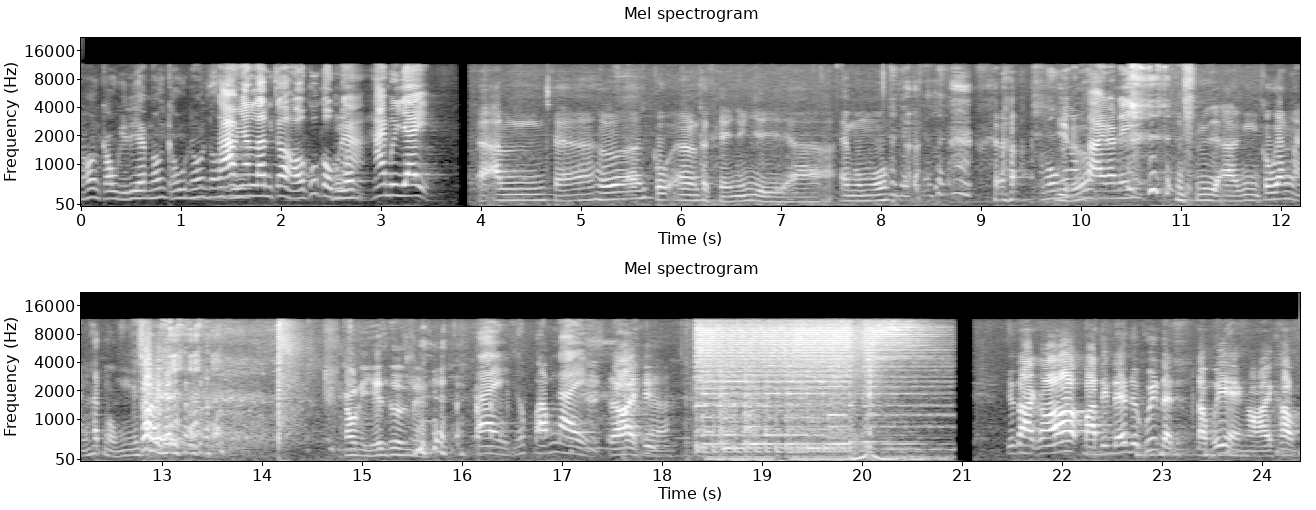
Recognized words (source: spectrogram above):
nói câu gì đi em nói câu nói nói sao đi. nhanh lên cơ hội cuối cùng nè 20 giây. À, anh sẽ hứa à, thực hiện những gì à, em mong muốn. Buông Gì cái ngón nữa? tay ra đi. Dạ cố gắng nặng hết mụn. Câu này dễ thương nè. Đây nút bấm đây. Rồi. Dạ. chúng ta có 3 tiếng đếm để quyết định đồng ý hẹn hò hay không.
